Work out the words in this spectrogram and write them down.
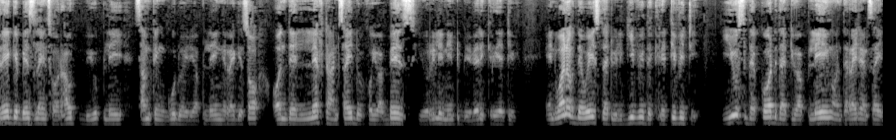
reggae bass lines or how do you play something good when you are playing reggae so on the left hand side for your bass you really need to be very creative and one of the ways that will give you the creativity use the chord that you are playing on the right hand side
